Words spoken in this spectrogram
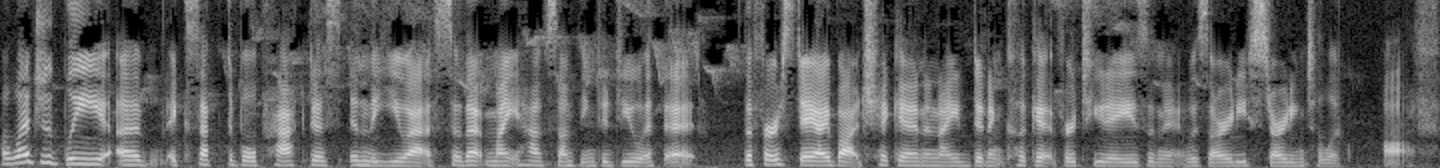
allegedly an acceptable practice in the US. So that might have something to do with it. The first day I bought chicken and I didn't cook it for two days and it was already starting to look off.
